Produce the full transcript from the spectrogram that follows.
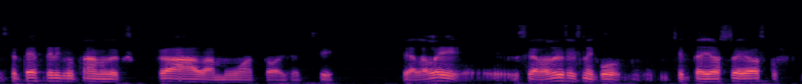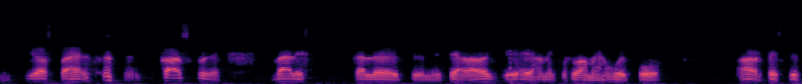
Se tehtiin niin tämmöiseksi skaalamuotoiseksi. Siellä oli, siellä oli siis niin kuin, sitten jos se joskus jostain kaskujen välistä löytyy, niin siellä on ihan niin kuin Suomen huippu artistit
